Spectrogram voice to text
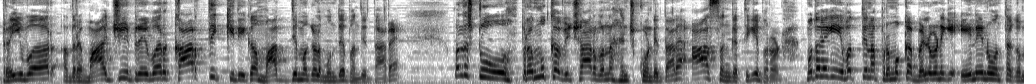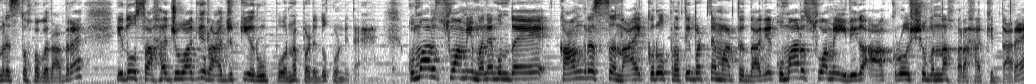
ಡ್ರೈವರ್, ಅಂದ್ರೆ ಮಾಜಿ ಡ್ರೈವರ್ ಕಾರ್ತಿಕ್ ಇದೀಗ ಮಾಧ್ಯಮಗಳ ಮುಂದೆ ಬಂದಿದ್ದಾರೆ. ಒಂದಷ್ಟು ಪ್ರಮುಖ ವಿಚಾರವನ್ನು ಹಂಚಿಕೊಂಡಿದ್ದಾರೆ. ಆ ಸಂಗತಿಗೆ ಬರೋಣ. ಮೊದಲಿಗೆ ಇವತ್ತಿನ ಪ್ರಮುಖ ಬೆಳವಣಿಗೆ ಏನೇನು ಅಂತ ಗಮನಿಸ್ತಾ ಹೋಗೋದಾದರೆ, ಇದು ಸಹಜವಾಗಿ ರಾಜಕೀಯ ರೂಪವನ್ನು ಪಡೆದುಕೊಂಡಿದೆ. ಕುಮಾರಸ್ವಾಮಿ ಮನೆ ಮುಂದೆ ಕಾಂಗ್ರೆಸ್ ನಾಯಕರು ಪ್ರತಿಭಟನೆ ಮಾಡ್ತಿದ್ದಾಗೆ ಕುಮಾರಸ್ವಾಮಿ ಇದೀಗ ಆಕ್ರೋಶವನ್ನ ಹೊರಹಾಕಿದ್ದಾರೆ.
